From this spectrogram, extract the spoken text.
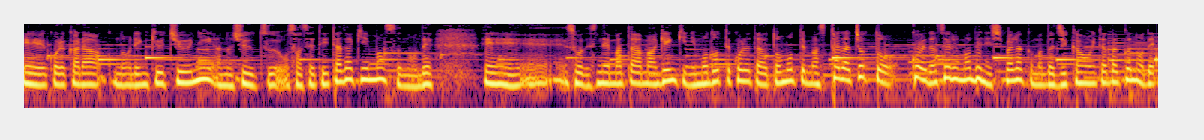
えー、これからこの連休中に、あの、手術をさせていただきますので、えー、そうですね。また、まあ、元気に戻ってこれたらと思ってます。ただ、ちょっと声出せるまでにしばらくまた時間をいただくので、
